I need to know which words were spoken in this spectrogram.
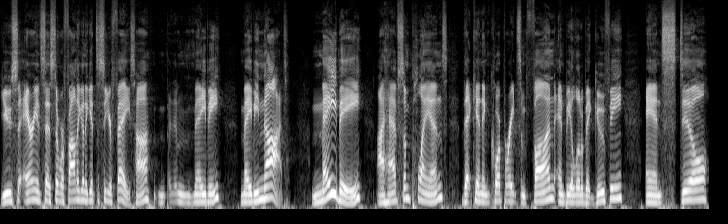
you Arian says, so we're finally going to get to see your face, huh? Maybe, maybe not. Maybe I have some plans that can incorporate some fun and be a little bit goofy and still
